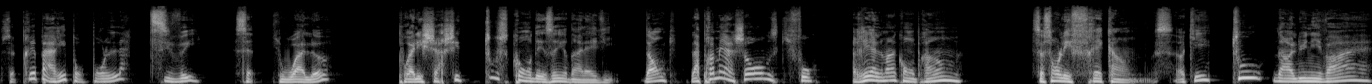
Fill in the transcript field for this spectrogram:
se préparer, pour, pour l'activer, cette loi-là, pour aller chercher tout ce qu'on désire dans la vie. Donc, la première chose qu'il faut réellement comprendre, ce sont les fréquences. Tout dans l'univers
